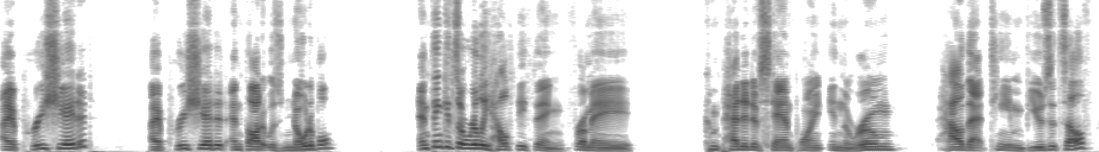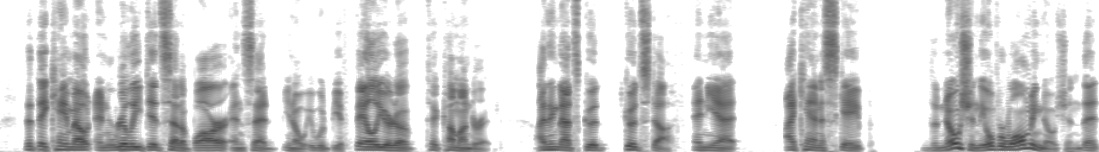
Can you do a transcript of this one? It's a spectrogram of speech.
I appreciate it, I appreciate it, and thought it was notable, and think it's a really healthy thing from a competitive standpoint in the room, how that team views itself, that they came out and really did set a bar and said, you know, it would be a failure to to come under it. I think that's good good stuff. And yet, I can't escape the notion, the overwhelming notion that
